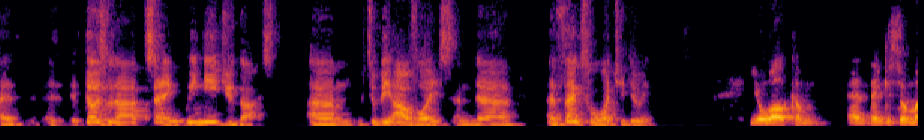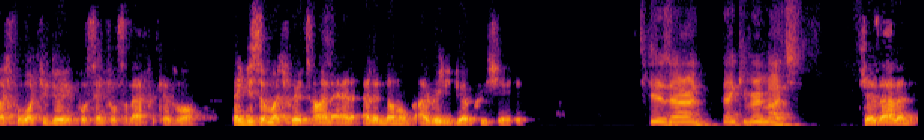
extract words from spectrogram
it, it, goes without saying, we need you guys um, to be our voice. And uh, and thanks for what you're doing. You're welcome, and thank you so much for what you're doing for Central South Africa as well. Thank you so much for your time, Allan Donald. I really do appreciate it. Cheers, Aaron. Thank you very much. Cheers, Allan.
